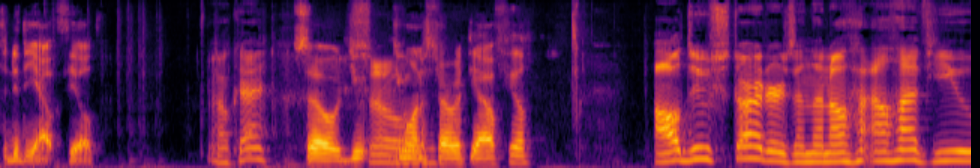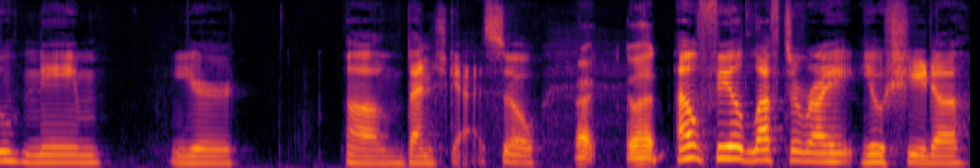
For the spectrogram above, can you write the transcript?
to do the outfield. Okay. So do, you do you want to start with the outfield? I'll do starters, and then I'll I'll have you name your um, bench guys. So All right. Go ahead. outfield, left to right, Yoshida.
